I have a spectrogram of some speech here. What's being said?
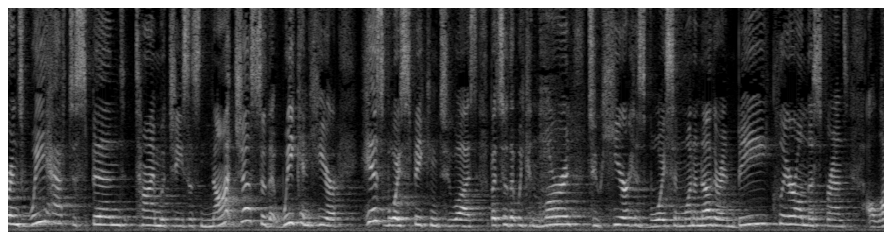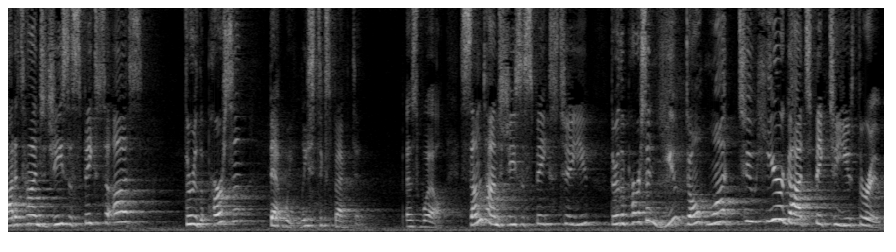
Friends, we have to spend time with Jesus not just so that we can hear his voice speaking to us, but so that we can learn to hear his voice in one another. And be clear on this, friends. A lot of times Jesus speaks to us through the person that we least expected as well. Sometimes Jesus speaks to you through the person you don't want to hear God speak to you through.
